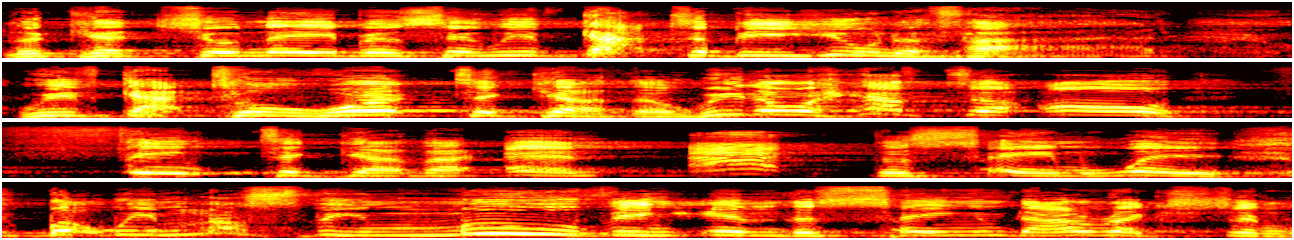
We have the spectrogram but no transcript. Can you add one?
Look at your neighbor and say, We've got to be unified. We've got to work together. We don't have to all think together and act the same way, but we must be moving in the same direction.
